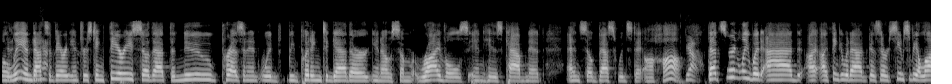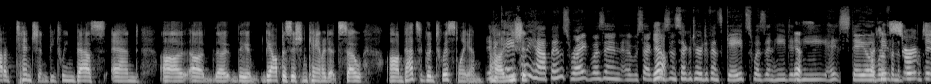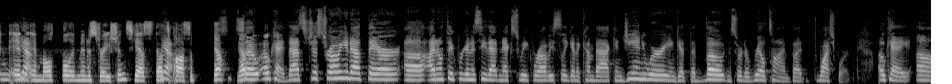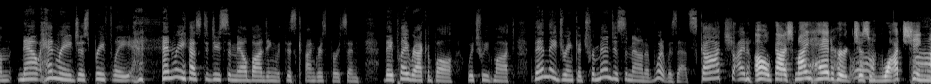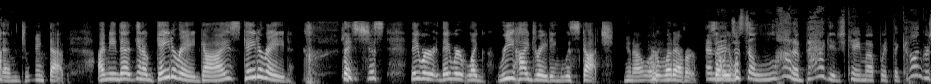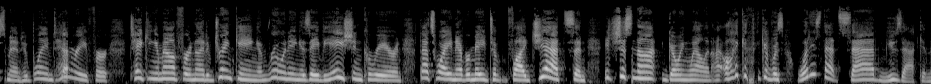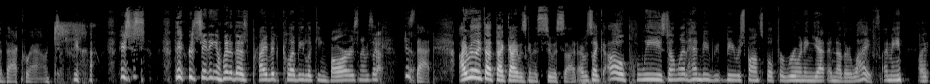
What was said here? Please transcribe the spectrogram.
Well, Lian, that's a very interesting theory. So that the new president would be putting together, you know, some rivals in his cabinet, and so Bess would stay. Aha, yeah, that certainly would add. I, I think it would add because there seems to be a lot of tension between Bess and uh, uh, the the the opposition candidates. So um, that's a good twist, Lian. It uh, occasionally should... happens, right? Wasn't it was, yeah. wasn't Secretary of Defense Gates? Wasn't he? Didn't yes. he stay over? Yes, he served the... in in, yeah. in, multiple administrations. Yes, that's yeah. possible. Yeah. Yep. So, okay, that's just throwing it out there. Uh, I don't think we're going to see that next week. We're obviously going to come back in January and get the vote in sort of real time, but watch for it. Okay. Um, now, Henry, just briefly, Henry has to do some male bonding with this congressperson. They play racquetball, which we've mocked. Then they drink a tremendous amount of what was that? Scotch? I don't. Oh gosh, my head hurt just oh. watching them drink that. I mean that you know Gatorade, guys, Gatorade. It's just they were they were like rehydrating with scotch, you know, or whatever. And so then just was, a lot of baggage came up with the congressman who blamed Henry yeah. for taking him out for a night of drinking and ruining his aviation career, and that's why he never made to fly jets. And it's just not going well. And I, all I could think of was, what is that sad muzak in the background? Know, there's just they were sitting in one of those private clubby looking bars and i was like yeah is that? I really thought that guy was going to suicide. I was like, oh, please don't let Henry be responsible for ruining yet another life. I mean, I,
